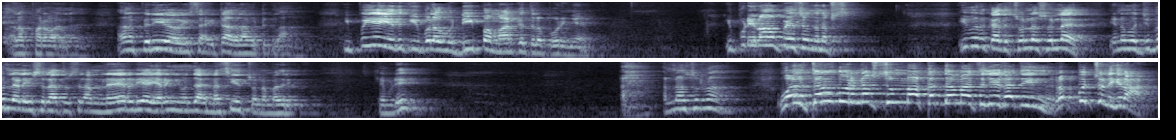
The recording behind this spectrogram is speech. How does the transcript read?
அதெல்லாம் பரவாயில்ல. அதெல்லாம் பெரிய வயசாகிட்டா அதெல்லாம் விட்டுக்கலாம். இப்பயே எதுக்கு இவ்வளவு டீப்பாக மார்க்கத்தில் போகிறீங்க இப்படியெல்லாம் பேசும் இந்த நப்ஸ் இவருக்கு அது சொல்ல சொல்ல என்னமோ ஜிபுல் அலி சலாத்து வலாம் நேரடியாக இறங்கி வந்து அது நசீத் சொன்ன மாதிரி. எப்படி? அல்லா சொல்றான் வல் தம்புர் நஃப்சும் மா கத்தமத் ரப்பு சொல்கிறான்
